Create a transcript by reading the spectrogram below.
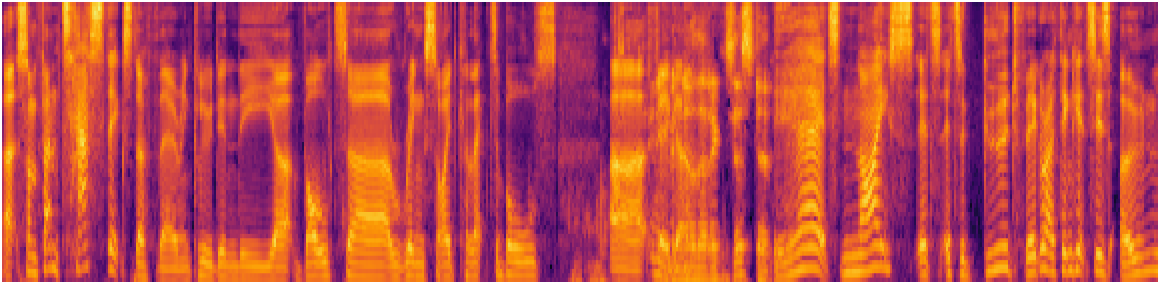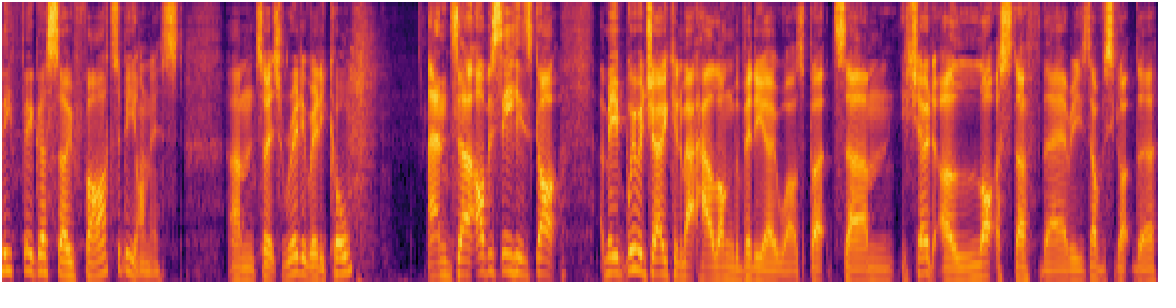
Uh, some fantastic stuff there, including the uh, WALTER ringside collectibles uh, I didn't figure. even know that existed. Yeah, it's nice. It's it's a good figure. I think it's his only figure so far, to be honest. Um, so it's really really cool. And uh, obviously he's got I mean, we were joking about how long the video was, but um, he showed a lot of stuff there. He's obviously got the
